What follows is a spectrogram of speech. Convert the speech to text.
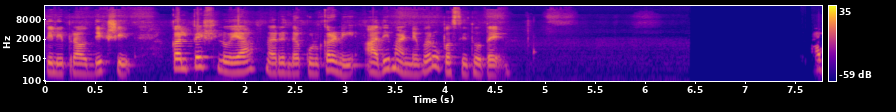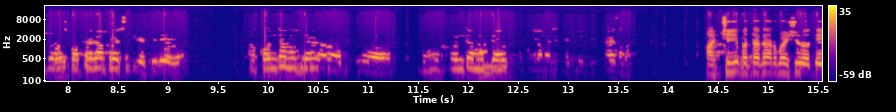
दिलीपराव दीक्षित कल्पेश लोया नरेंद्र कुलकर्णी आदी मान्यवर उपस्थित होते. पत्रकार परिषद घेतलेली आहे. कोणत्या मुद्द्यावर कोणत्या मुद्द्यावर आजची जी पत्रकार परिषद होती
